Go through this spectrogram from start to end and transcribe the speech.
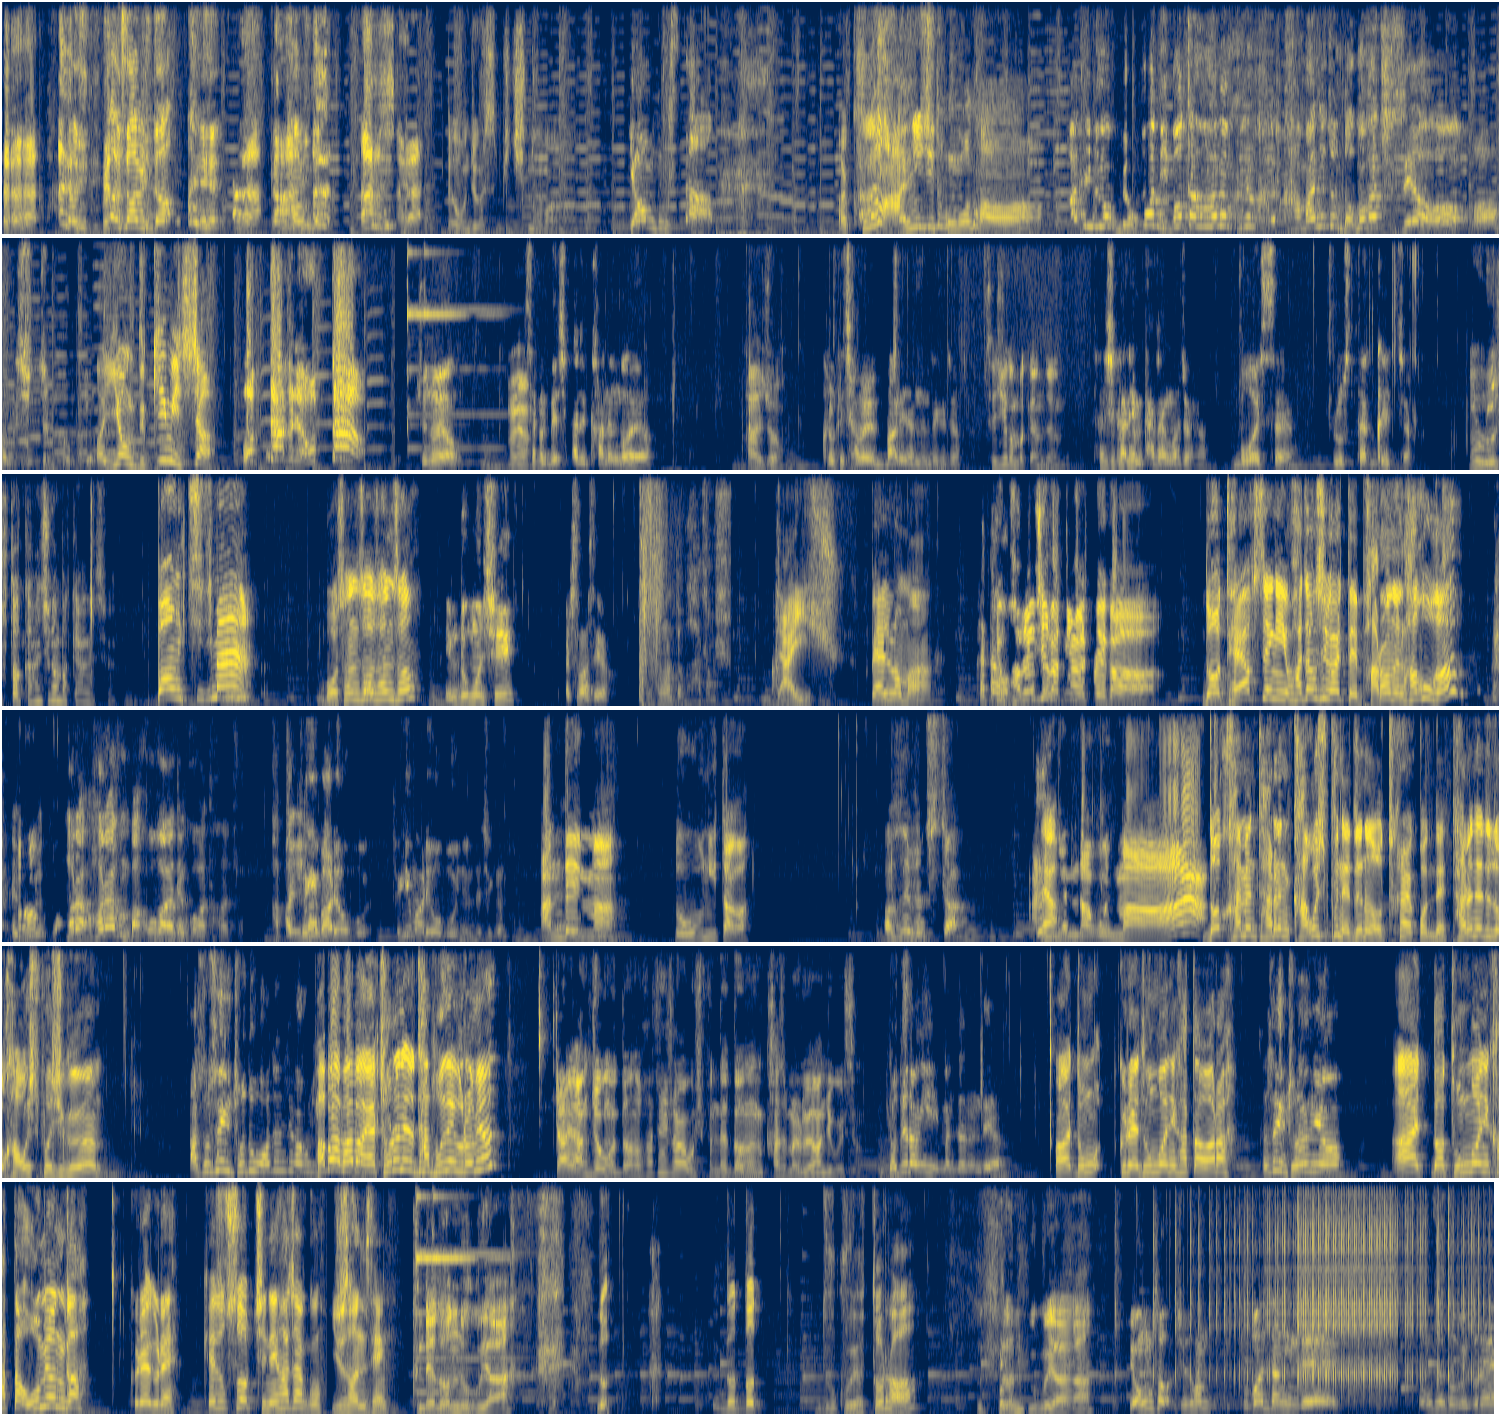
감사합니다. 감사합니다. 내가 언제 그랬어 미친놈아 영등 스탑. 아 그건 아니지 동건아. 아니 이거 몇 번 입었다고 하면 그냥 가, 가만히 좀 넘어가 주세요. 아, 나 진짜. 아 이 형 느낌이 진짜 없다 그래 없다 준호 형, 왜? 새벽 4시까지 가는 거예요. 알죠 그렇게 잠을 많이 잤는데, 그죠? 3시간밖에 안 자는데 3시간이면 다 잔 거죠, 형. 뭐 했어요? 로스타크 있죠. 오늘 롤스타크 1시간밖에 안 했어요 뻥 치지 마. 뭐 선서 선서? 임동건 씨, 말씀하세요. 죄송한데 화장실. 야이슈 뺄로마. 갔다 이거 와. 화장실 갔다 갈 때가 너 대학생이 화장실 갈 때 발언을 하고 가? 어? 허락 허락은 맞고 가야 될 것 같아가지고. 아, 갑자기 되게 가- 마리오 보, 되게 마리오 보이는데 지금? 안돼 임마 너 5분 있다가 아 선생님 저 진짜 안 야. 된다고 임마 너 가면 다른 가고 싶은 애들은 어떻게 할 건데? 다른 애들도 가고 싶어 지금. 아 선생님 저도 화장실 가고 싶어요. 봐봐 봐봐 야 저런 애들 다 보내 그러면? 자 양정우 너는 화장실 가고 싶은데 너는 가슴을 왜 만지고 있어 겨드랑이 만졌는데요. 아 동 그래 동건이 갔다 와라. 선생님 저는요. 아 너 동건이 갔다 오면 가. 그래 그래 계속 수업 진행하자고 유 선생. 근데 넌 누구야? 너 너 누구였더라? 넌 누구야? 영서 죄송합니다 부반장인데 영서 너왜 그래?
